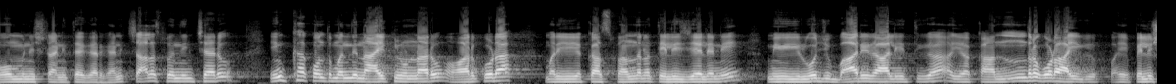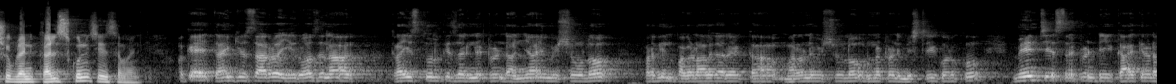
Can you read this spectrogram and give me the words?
హోమ్ మినిస్టర్ అనిత గారు కానీ చాలా స్పందించారు. ఇంకా కొంతమంది నాయకులు ఉన్నారు. వారు కూడా మరి ఈ యొక్క స్పందన తెలియజేయాలని మేము ఈరోజు భారీ ర్యాలీగా ఈ యొక్క అందరూ కూడా ఈ ఫెలోషిప్లన్నీ కలుసుకుని చేసామండి ఓకే థ్యాంక్ యూ సార్. ఈ రోజున క్రైస్తవులకి జరిగినటువంటి అన్యాయం విషయంలో ప్రవీణ్ పగడాల్ గారి యొక్క మరణ విషయంలో ఉన్నటువంటి మిస్టరీ కొరకు మేము చేసినటువంటి కాకినాడ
